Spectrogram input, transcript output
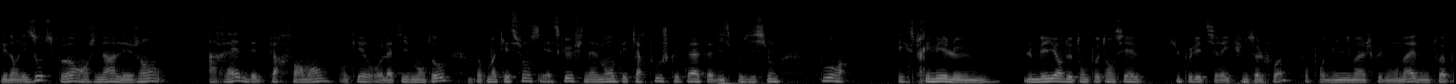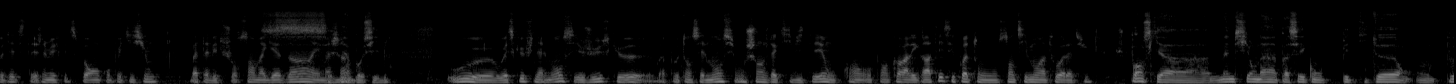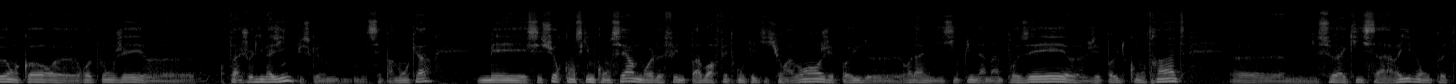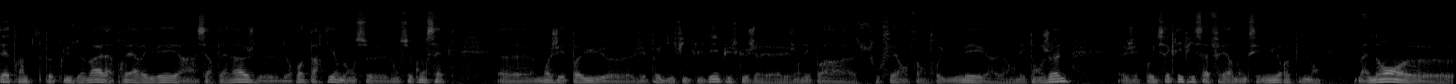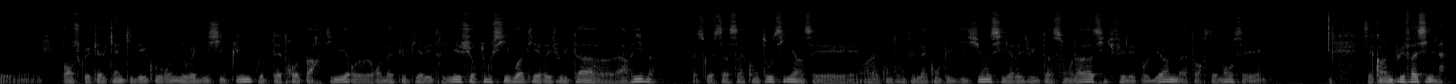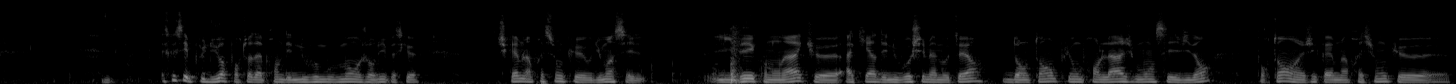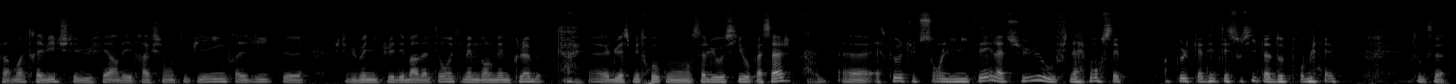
Mais dans les autres sports, en général, les gens arrêtent d'être performants, ok, relativement tôt. Donc ma question, c'est est-ce que finalement tes cartouches que tu as à ta disposition pour exprimer le, le meilleur de ton potentiel tu peux les tirer qu'une seule fois pour prendre une image que nous on a. Et donc toi, peut-être, si tu jamais fait de sport en compétition, bah, tu avais toujours ça en magasin et machin. C'est impossible. Ou, euh, ou est-ce que finalement, c'est juste que bah, potentiellement, si on change d'activité, on, on, peut encore aller gratter C'est quoi ton sentiment à toi là-dessus? Je pense qu'il y a, même si on a un passé compétiteur, on peut encore euh, replonger. Euh, enfin, je l'imagine, puisque c'est pas mon cas. Mais c'est sûr qu'en ce qui me concerne, moi, le fait de ne pas avoir fait de compétition avant, j'ai pas eu de voilà une discipline à m'imposer, j'ai pas eu de contraintes. Euh, ceux à qui ça arrive ont peut-être un petit peu plus de mal après arriver à un certain âge de, repartir dans ce, dans ce concept. Euh, moi, j'ai pas eu, j'ai pas eu de difficulté puisque j'en ai pas souffert, enfin entre guillemets, en étant jeune. J'ai pas eu de sacrifice à faire, donc c'est venu rapidement. Maintenant, je pense que quelqu'un qui découvre une nouvelle discipline peut peut-être repartir, remettre le pied à l'étrier, surtout s'il voit que les résultats arrivent. Parce que ça, ça compte aussi. Hein, c'est, quand on fait de la compétition, si les résultats sont là, si tu fais les podiums, bah forcément, c'est, c'est quand même plus facile. Est-ce que c'est plus dur pour toi d'apprendre des nouveaux mouvements aujourd'hui? Parce que j'ai quand même l'impression que, ou du moins c'est l'idée qu'on en a, que acquérir des nouveaux schémas moteurs, dans le temps, plus on prend de l'âge, moins c'est évident. Pourtant, j'ai quand même l'impression que, enfin moi très vite, je t'ai vu faire des tractions keeping, très vite, euh, je t'ai vu manipuler des barres d'haltéro, on était même dans le même club, euh, l'US Métro qu'on salue aussi au passage. Ah euh, est-ce que tu te sens limité là-dessus ou finalement c'est un peu le cadet de tes soucis, tu as d'autres problèmes Tout que ça?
